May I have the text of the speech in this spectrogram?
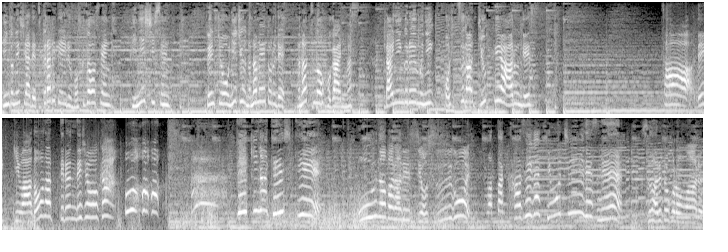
インドネシアで作られている木造船フィニッシュ船。全長27メートルで7つの帆があります。ダイニングルームに個室が10部屋あるんです。さあデッキはどうなってるんでしょうか。お素敵な景色。大海原ですよ。すごい。また風が気持ちいいですね。座るところもある。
